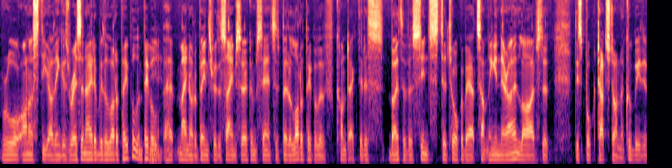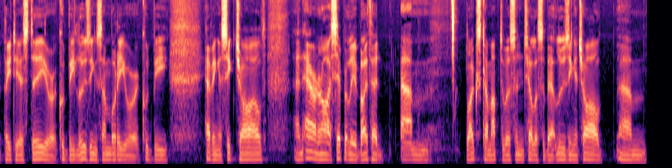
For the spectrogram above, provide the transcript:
raw honesty, I think, has resonated with a lot of people. And people Yeah. ha- may not have been through the same circumstances, but a lot of people have contacted us, both of us, since to talk about something in their own lives that this book touched on. It could be the PTSD, or it could be losing somebody, or it could be having a sick child. And Aaron and I separately have both had um, blokes come up to us and tell us about losing a child. Um,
